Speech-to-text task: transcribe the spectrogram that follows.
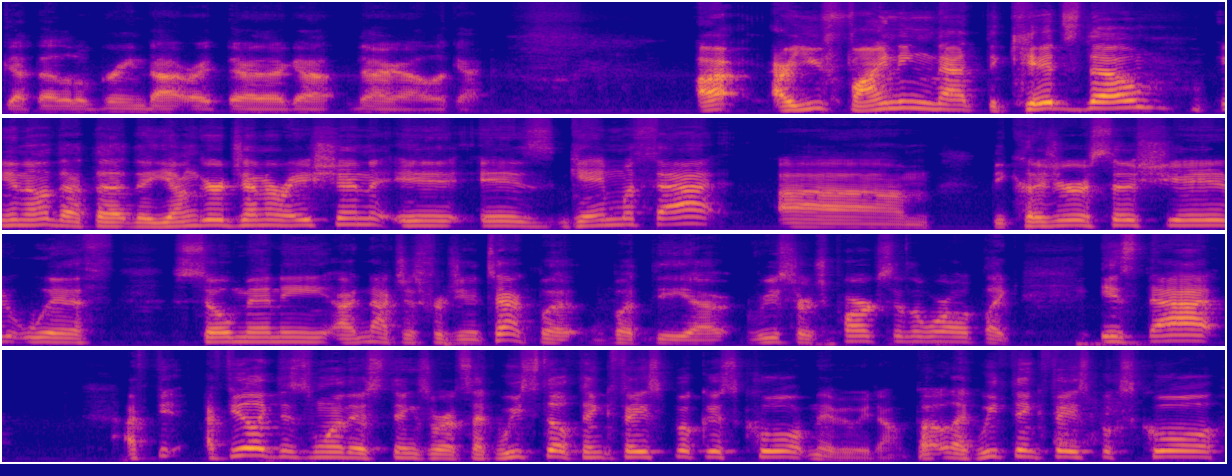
got that little green dot right there that I got that I gotta look at. Are, are you finding that the kids though, you know, that the the younger generation is, is game with that um, because you're associated with so many, uh, not just Virginia Tech, but but the uh, research parks of the world. Like, is that I feel I feel like this is one of those things where it's like we still think Facebook is cool. Maybe we don't, but like we think Facebook's cool,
